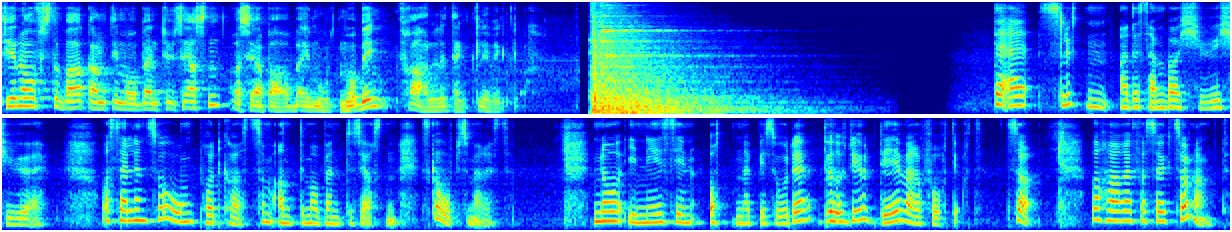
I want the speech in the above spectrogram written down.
Tine Hoff står bak antimobbeentusiasten og ser på arbeid mot mobbing fra alle tenkelige vinkler. Det er slutten av desember 2020, og selv en så ung podkast som Antimobbeentusiasten skal oppsummeres. Nå inne i sin åttende episode burde jo det være fort gjort. Så hva har jeg forsøkt så langt?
